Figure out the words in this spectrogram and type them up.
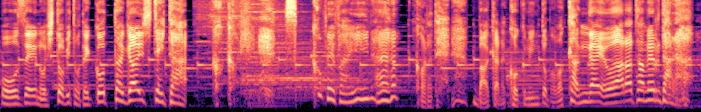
大勢の人々でごった返していた。ここに突っ込めばいいな。これでバカな国民どもは考えを改めるだろう。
